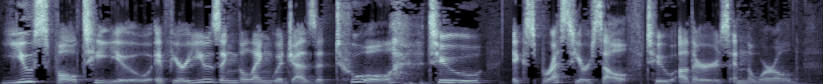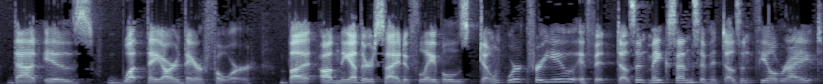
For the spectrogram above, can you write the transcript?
useful to you if you're using the language as a tool to express yourself to others in the world. That is what they are there for. But on the other side, if labels don't work for you, if it doesn't make sense, if it doesn't feel right,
